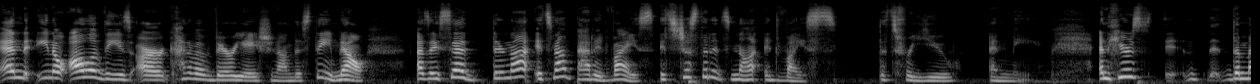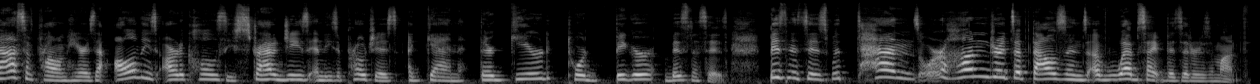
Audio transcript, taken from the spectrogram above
and you know, all of these are kind of a variation on this theme. Now, as I said, they're not it's not bad advice. It's just that it's not advice that's for you and me. And here's the massive problem here is that all of these articles, these strategies, and these approaches, again, they're geared toward bigger businesses. Businesses with tens or hundreds of thousands of website visitors a month.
